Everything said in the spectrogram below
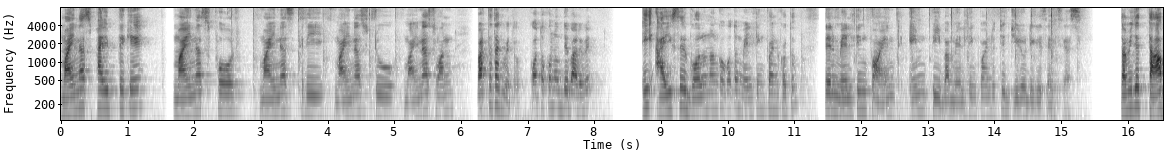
মাইনাস ফাইভ থেকে minus four minus three minus two minus one বাড়তে থাকবে তো? কতক্ষণ অবধি বাড়বে? এই আইসের গলনাঙ্ক কত? মেল্টিং পয়েন্ট কত? এর মেল্টিং পয়েন্ট এমপি বা মেল্টিং পয়েন্ট হচ্ছে জিরো ডিগ্রি সেলসিয়াস তো আমি যে তাপ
